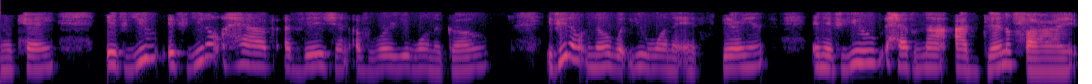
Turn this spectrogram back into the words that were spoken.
Okay? If you if you don't have a vision of where you want to go, if you don't know what you want to experience, and if you have not identified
